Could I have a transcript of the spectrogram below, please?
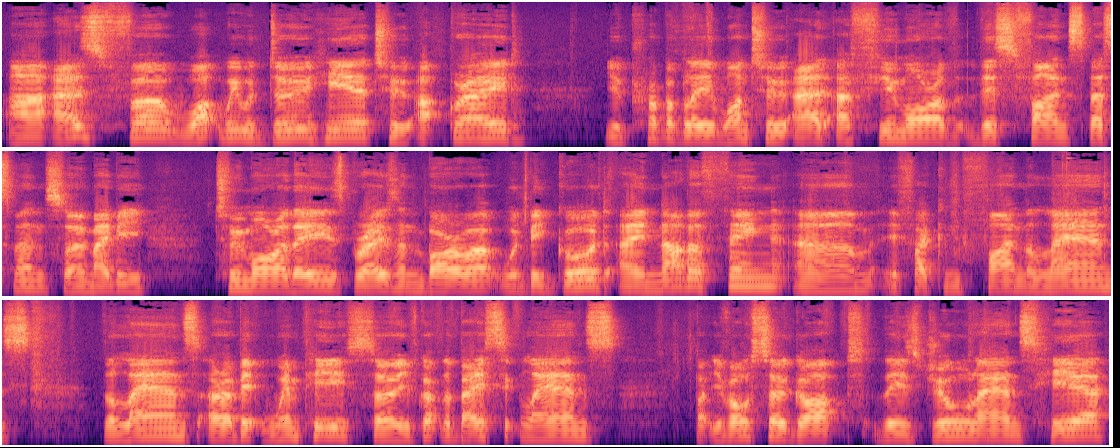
Uh, as for what we would do here to upgrade, you'd probably want to add a few more of this fine specimen. So maybe two more of these, Brazen Borrower would be good. Another thing, um, if I can find the lands, the lands are a bit wimpy. So you've got the basic lands, but you've also got these dual lands here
